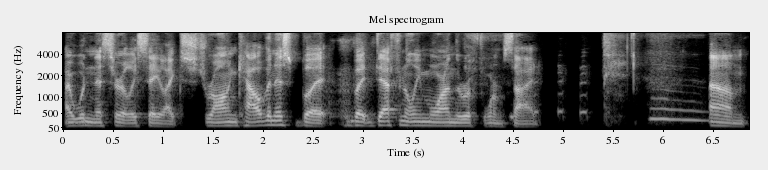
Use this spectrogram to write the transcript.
I wouldn't necessarily say like strong Calvinist, but but definitely more on the reform side. Um,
